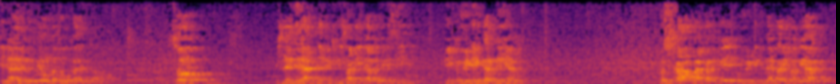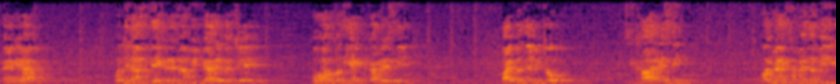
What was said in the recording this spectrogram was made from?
ਜਿਨ੍ਹਾਂ ਨੇ ਮੈਨੂੰ ਆਉਣ ਦਾ ਮੌਕਾ ਦਿੱਤਾ। ਸੋ ਪਿਛਲੇ ਦਿਨਾਂ ਦੇ ਵਿੱਚ ਵੀ ਸਾਡੀ ਗੱਲ ਹੋਈ ਸੀ ਵੀ ਇੱਕ ਮੀਟਿੰਗ ਕਰਨੀ ਆ। ਕੁਝ ਕਾਰਨਾਂ ਕਰਕੇ ਇੱਕ ਮੀਟਿੰਗ ਦਾ ਟਾਈਮ ਲੱਗਿਆ, ਪੈ ਗਿਆ। ਉਹ ਜਿਹਦਾ ਅਸੀਂ ਦੇਖ ਰਹੇ ਸਾਂ ਵੀ ਪਿਆਰੇ ਬੱਚੇ ਬਹੁਤ ਵਧੀਆ ਇੱਕ ਕਰ ਰਹੇ ਸੀ। ਬਾਈਬਲ ਦੇ ਵਿੱਚੋਂ ਸਿਖਾ ਰਹੇ ਸੀ। ਔਰ ਮੈਂ ਸਮਝਦਾ ਵੀ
